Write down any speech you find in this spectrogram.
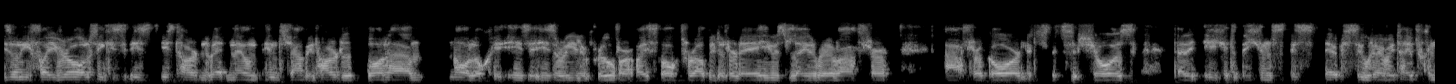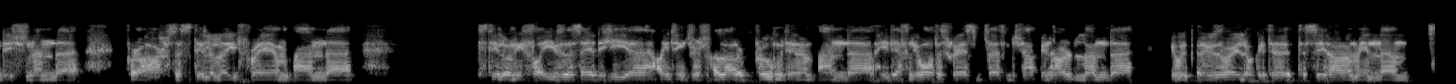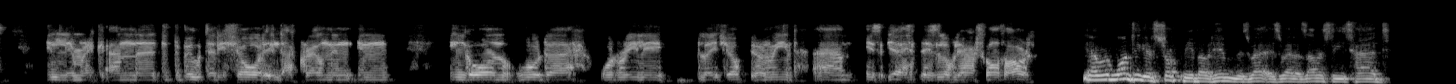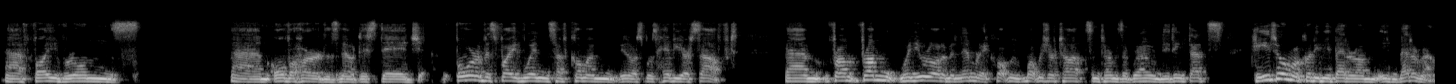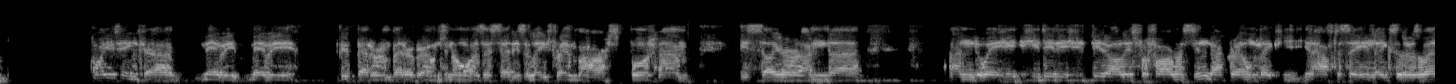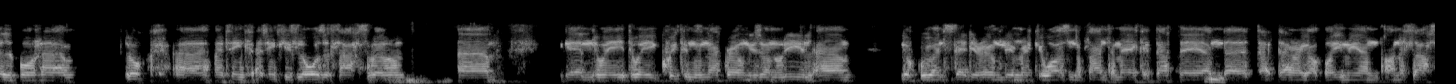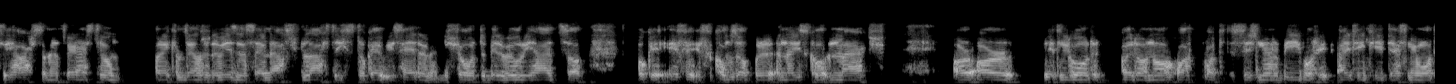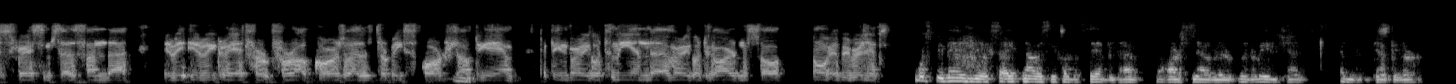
he's only a five year old. I think he's, he's, he's third in the bet now in, the champion hurdle. But um, no, look, he's he's a real improver. I spoke to Robbie the other day. He was delighted with him after after Gowran. It, it shows that he can he can suit every type of condition. And uh, for a horse that's still a light frame and uh, still only five, as I said, he uh, I think there's a lot of improvement in him, and uh, he definitely won't disgrace himself in the champion hurdle. And uh, he was, was very lucky to, to sit on him in um, in Limerick, and uh, the, boot that he showed in that ground in in in Gowran would uh, would really light you up. You know what I mean? Um, he's yeah, he's a lovely horse going forward. Yeah, one thing that struck me about him as well, as well as obviously he's had uh, five runs um, over hurdles now at this stage. Four of his five wins have come on, you know, I suppose heavy or soft. Um, from from when you rode him in Limerick, what what was your thoughts in terms of ground? Do you think that's key to him, or could he be better on even better ground? I think uh, maybe maybe a bit better on better ground. You know, as I said, he's a late frame horse, but um, his sire and uh, and the way he, he did he did all his performance in that ground, like you have to say he likes it as well. But um, look, uh, I think I think he's loads of class about him. Um, again, the way the way he quickens in that ground is unreal. Um, look, we went steady around Limerick. It wasn't a plan to make it that day, and uh, that Dara got by me on, on a classy horse. And in fairness to him, when it came down to the business, and the last, he stuck out his head and showed the bit of he had. So, okay, if, if it comes up with a nice cut in March, or or it'll go. To, I don't know what, what the decision will be, but he, I think he definitely won't disgrace himself, and uh, it'll be it'll be great for for Robcour as well. They're big supporters mm. of the game. They've been very good to me and uh, very good to Gordon. So, oh, it'll be brilliant. Must be majorly exciting, obviously, for the stable to have the horse now with a, with a real chance in the champion.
